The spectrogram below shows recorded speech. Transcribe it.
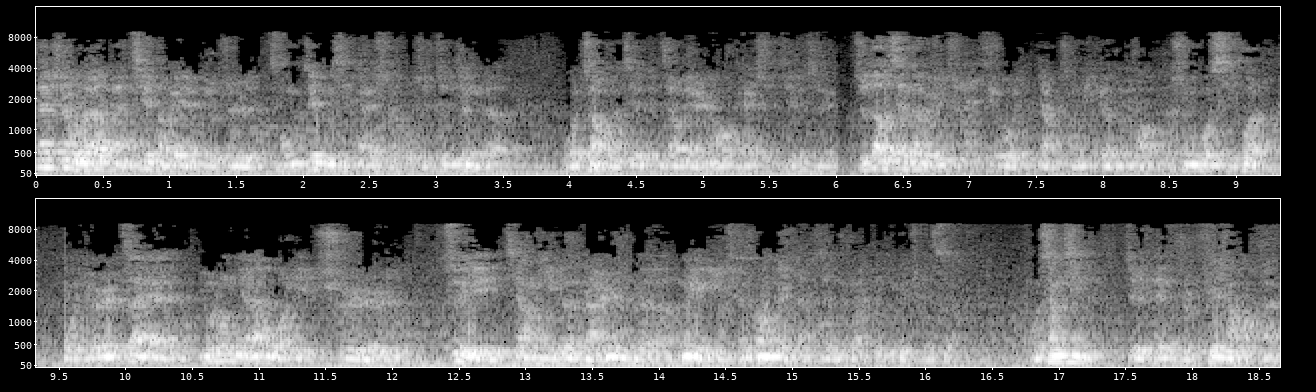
但是我要感谢导演，就是从这部戏开始，我是真正的。我找了健身教练，然后开始健身，直到现在为止，给我养成了一个很好的生活习惯。我觉得在《有种你爱我》里是最将一个男人的魅力全方位展现出来的一个角色。我相信这个片子非常好看。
